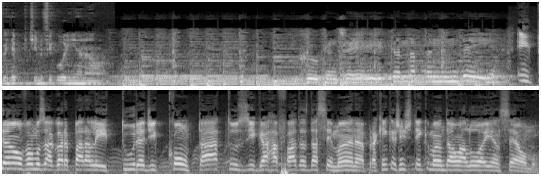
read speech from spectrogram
repetindo figurinha, não. Então vamos agora para a leitura de contatos e garrafadas da semana. Pra quem que a gente tem que mandar um alô aí, Anselmo?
